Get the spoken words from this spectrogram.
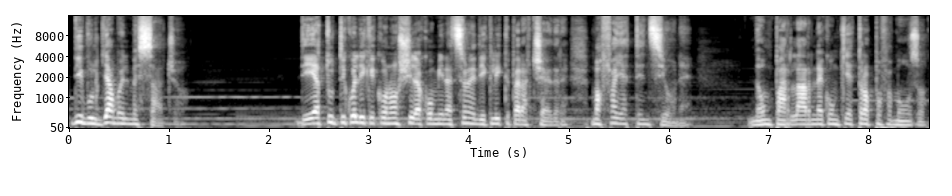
divulghiamo il messaggio. Dì a tutti quelli che conosci la combinazione di click per accedere, ma fai attenzione. Non parlarne con chi è troppo famoso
